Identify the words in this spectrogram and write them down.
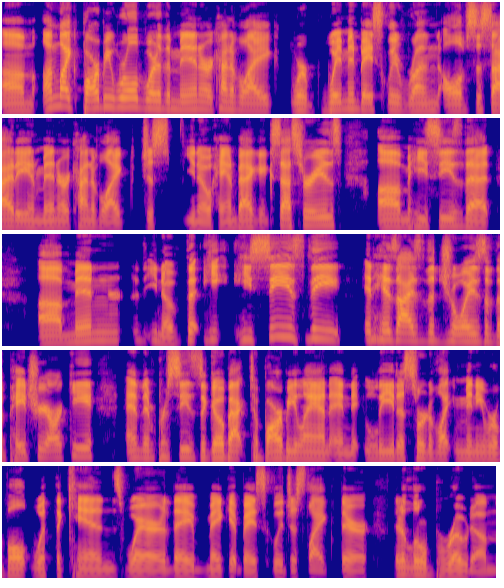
um, unlike Barbie World, where the men are kind of like where women basically run all of society and men are kind of like just you know handbag accessories. Um, he sees that uh, men, you know, that he he sees the in his eyes the joys of the patriarchy and then proceeds to go back to Barbie Land and lead a sort of like mini revolt with the Kens where they make it basically just like their their little brodom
